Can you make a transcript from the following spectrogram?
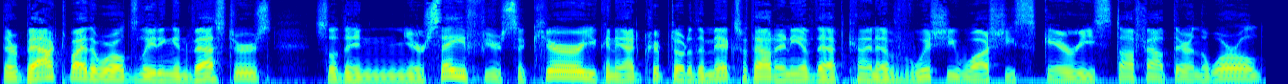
They're backed by the world's leading investors, so then you're safe, you're secure. You can add crypto to the mix without any of that kind of wishy-washy, scary stuff out there in the world.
